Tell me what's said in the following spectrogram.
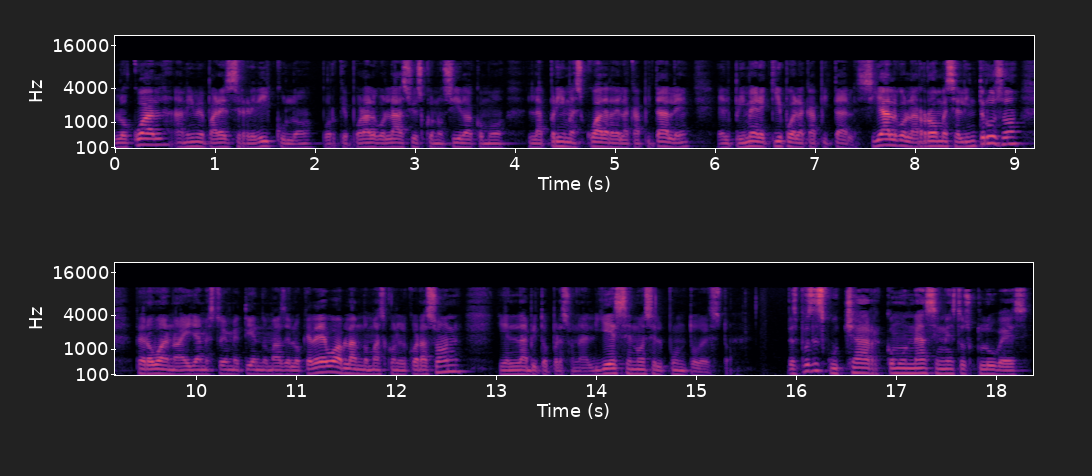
lo cual a mí me parece ridículo, porque por algo Lazio es conocida como la prima escuadra de la capital, el primer equipo de la capital. Si algo, la Roma es el intruso, pero bueno, ahí ya me estoy metiendo más de lo que debo, hablando más con el corazón y en el ámbito personal, y ese no es el punto de esto. Después de escuchar cómo nacen estos clubes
